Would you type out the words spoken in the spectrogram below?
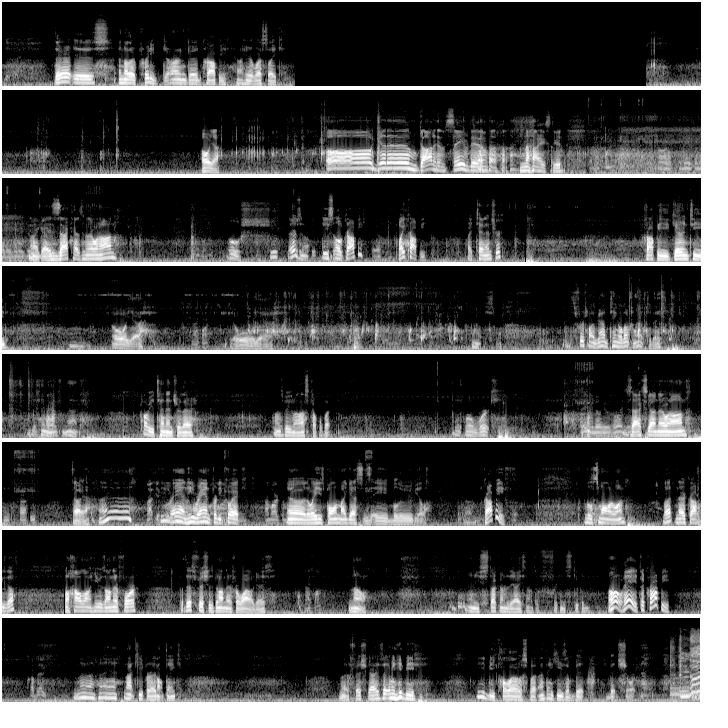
there is another pretty darn good crappie out here at Westlake. Oh yeah. Oh, get him! Got him! Saved him! nice, dude. No, I don't I think it's another little bit. Alright, guys, Zach has another one on. Oh, shoot. There's a decent little crappie. White crappie. Probably 10 incher. Crappie guaranteed. Oh, yeah. Oh, yeah. Nice. It's the first one I've got tangled up in that today. Get him away from that. Probably a 10 incher there. Not as big as my last couple, but it will work. I didn't even know he was on. Zach's got another one on. He's a crappie. Oh yeah. Uh, Might be a he ran. He ran pretty quick. mine. I marked him. Oh, the way he's pulling, my guess is a bluegill. Crappie. A little smaller one. But another crappie though. I don't know how long he was on there for. But this fish has been on there for a while, guys. Nice one. No. And he's stuck under the ice now. It's a freaking stupid. Oh, hey, it's a crappie. How big? No, eh, not keeper, I don't think. Another fish, guys. I mean, he'd be he'd be close, but I think he's a bit bit short. And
